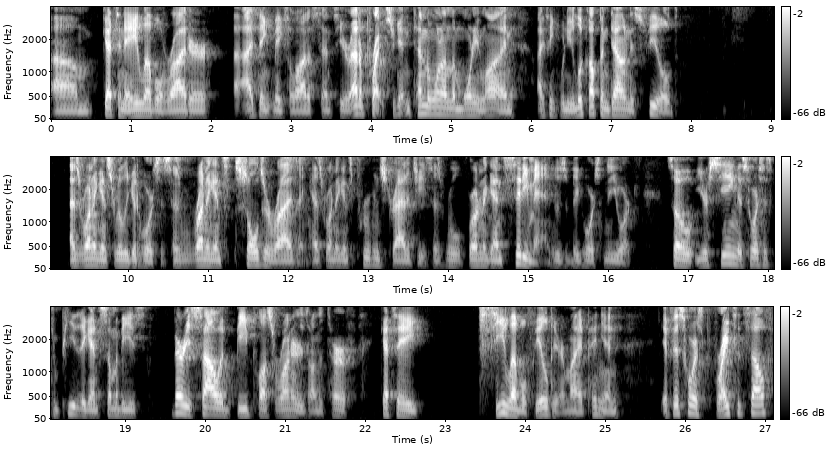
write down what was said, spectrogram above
um, gets an A level rider, I think makes a lot of sense here at a price. You're getting 10 to 1 on the morning line I think when you look up and down this field, has run against really good horses, has run against Soldier Rising, has run against proven strategies, has run against City Man, who's a big horse in New York. So you're seeing this horse has competed against some of these very solid B plus runners on the turf. Gets a C level field here, in my opinion. If this horse writes itself,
